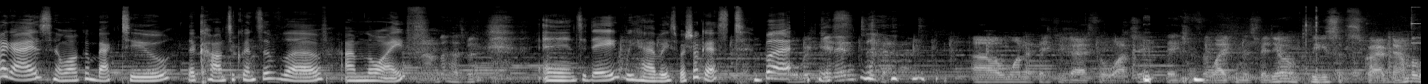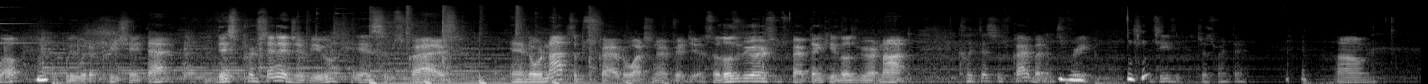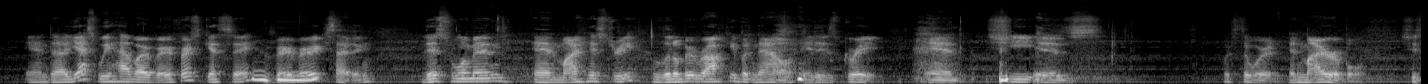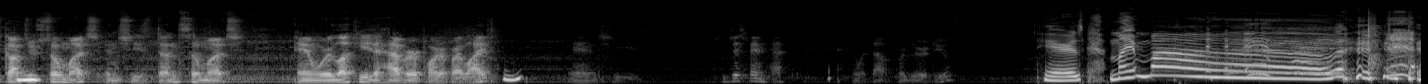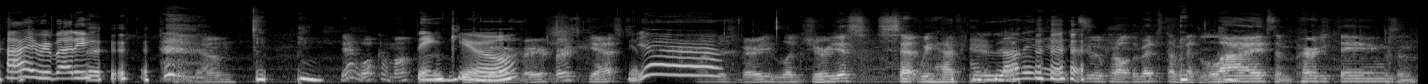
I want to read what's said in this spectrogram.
Hi, guys, and welcome back to The Consequence of Love. I'm the wife, I'm the husband. and today we have a special guest. But Before we get into that, uh, I want to thank you guys for watching. Thank you for liking this video, and please subscribe down below. We would appreciate that. This percentage of you is subscribed and or not subscribed to watching our videos. So those of you who are subscribed, thank you. Those of you who are not, click the subscribe button. It's free. it's easy. It's just right there. Um, and uh, yes, we have our very first guest today. Mm-hmm. Very, very exciting. This woman and my history, a little bit rocky, but now it is great. And she is, what's the word? Admirable. She's gone through mm-hmm. so much and she's done so much. And we're lucky to have her a part of our life. Mm-hmm. And she's, she's just fantastic. And without further ado, here's my mom. Hi, everybody. and, um, yeah, welcome, Mom. Thank You're our very first guest. on Yeah. this very luxurious set we have here. I here. love it. We put all the red stuff. We got the lights and pretty things, and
